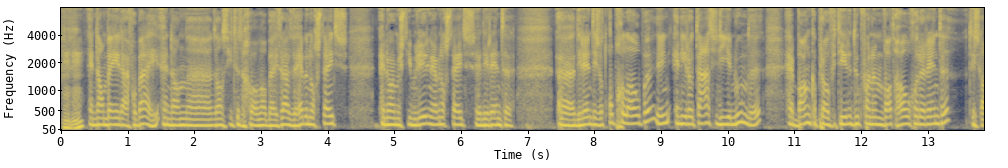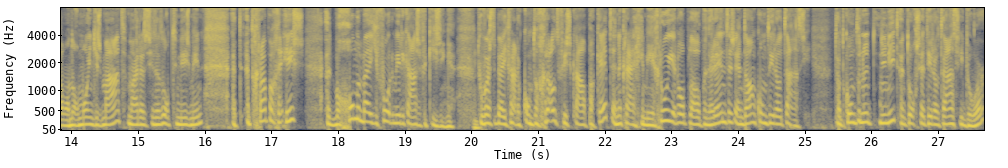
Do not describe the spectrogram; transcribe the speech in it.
Mm -hmm. En dan ben je daar voorbij. En dan, dan ziet het er gewoon wel beter uit. We hebben nog steeds enorme stimulering. We hebben nog steeds die rente. die rente is wat opgelopen. En die rotatie die je noemde. banken profiteren natuurlijk van een wat hogere rente. Het is allemaal nog mondjesmaat, maar daar zit het optimisme in. Het, het grappige is, het begon een beetje voor de Amerikaanse verkiezingen. Toen was het een beetje van, nou, er komt een groot fiscaal pakket... en dan krijg je meer groei en oplopende rentes... en dan komt die rotatie. Dat komt er nu niet en toch zet die rotatie door.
